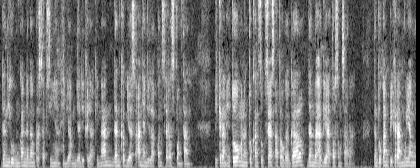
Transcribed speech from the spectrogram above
dan dihubungkan dengan persepsinya hingga menjadi keyakinan dan kebiasaan yang dilakukan secara spontan. Pikiran itu menentukan sukses atau gagal dan bahagia atau sengsara. Tentukan pikiranmu yang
